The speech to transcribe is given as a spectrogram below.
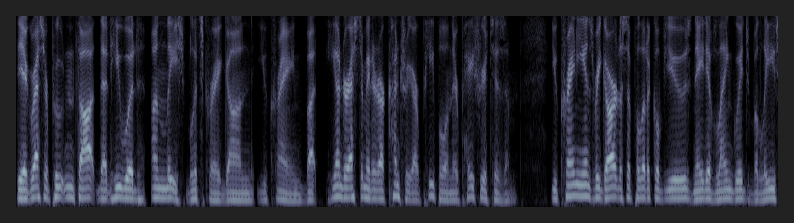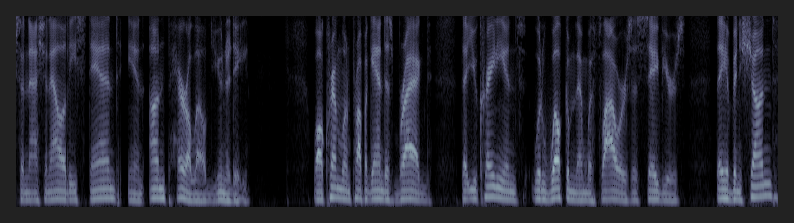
The aggressor Putin thought that he would unleash blitzkrieg on Ukraine, but he underestimated our country, our people, and their patriotism. Ukrainians, regardless of political views, native language, beliefs, and nationality, stand in unparalleled unity. While Kremlin propagandists bragged that Ukrainians would welcome them with flowers as saviors, they have been shunned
